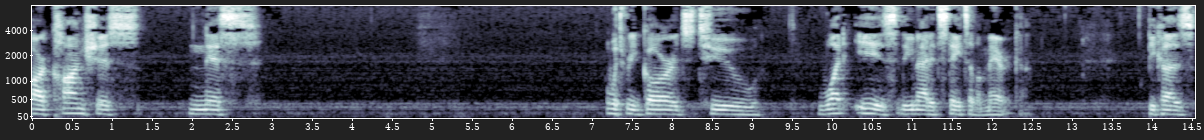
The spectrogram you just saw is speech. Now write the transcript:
our consciousness with regards to what is the United States of America. Because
